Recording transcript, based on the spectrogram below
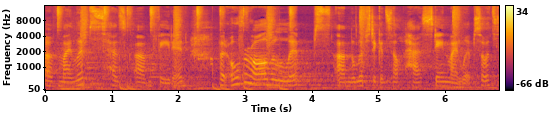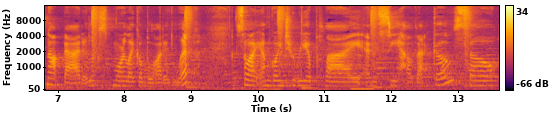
of my lips has um, faded. But overall the lips um, the lipstick itself has stained my lips so it's not bad. It looks more like a blotted lip. So I am going to reapply and see how that goes. So,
